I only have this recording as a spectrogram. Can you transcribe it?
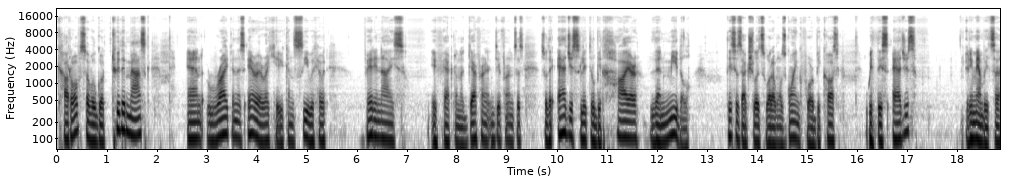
cut off so we'll go to the mask and right in this area right here you can see we have it very nice effect on the different differences. So the edge is a little bit higher than middle. This is actually it's what I was going for because with these edges remember it's uh,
